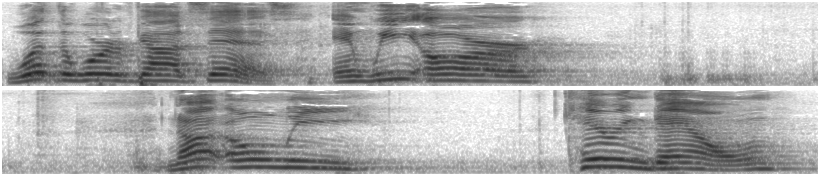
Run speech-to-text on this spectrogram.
what the Word of God says. And we are not only tearing down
